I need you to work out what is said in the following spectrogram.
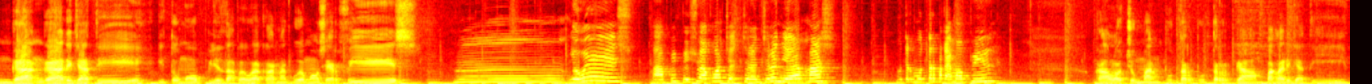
Enggak, enggak di Jati. Itu mobil tak bawa karena gua mau servis. Hmm, ya wis. Tapi besok aku ajak jalan-jalan ya mas. Muter-muter pakai mobil. Kalau cuman puter-puter gampang lah di Jati.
